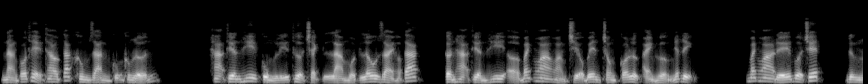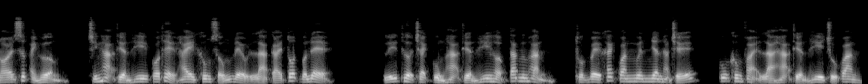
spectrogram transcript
nàng có thể thao tác không gian cũng không lớn. Hạ thiền hy cùng lý thừa trạch là một lâu dài hợp tác cần hạ thiền hy ở bách hoa hoàng triều bên trong có lực ảnh hưởng nhất định. Bách hoa đế vừa chết đừng nói sức ảnh hưởng chính hạ thiền hy có thể hay không sống đều là cái tốt vấn đề. Lý thừa trạch cùng hạ thiền hy hợp tác ngưng hẳn thuộc về khách quan nguyên nhân hạn chế cũng không phải là hạ thiền hy chủ quan.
